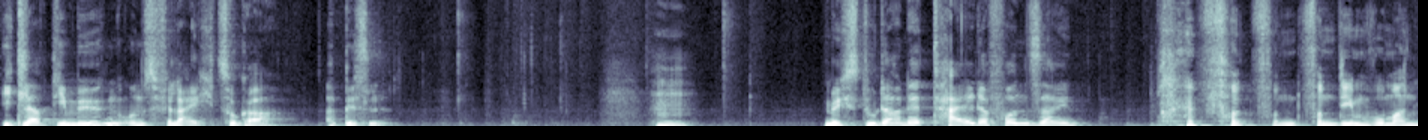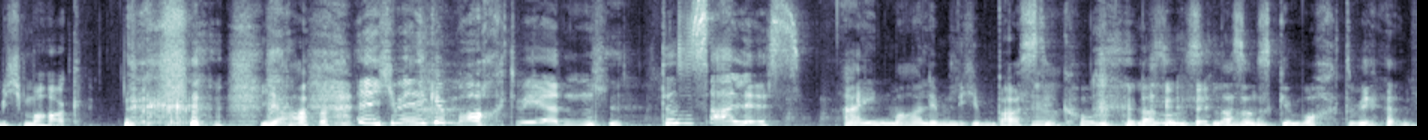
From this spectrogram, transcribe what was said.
Ich glaube, die mögen uns vielleicht sogar ein bisschen. Möchtest du da nicht Teil davon sein? Von, von, von dem, wo man mich mag. Ja, Ich will gemocht werden. Das ist alles. einmal im Leben, Basti. Ja. Komm, lass uns, lass uns gemocht werden.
